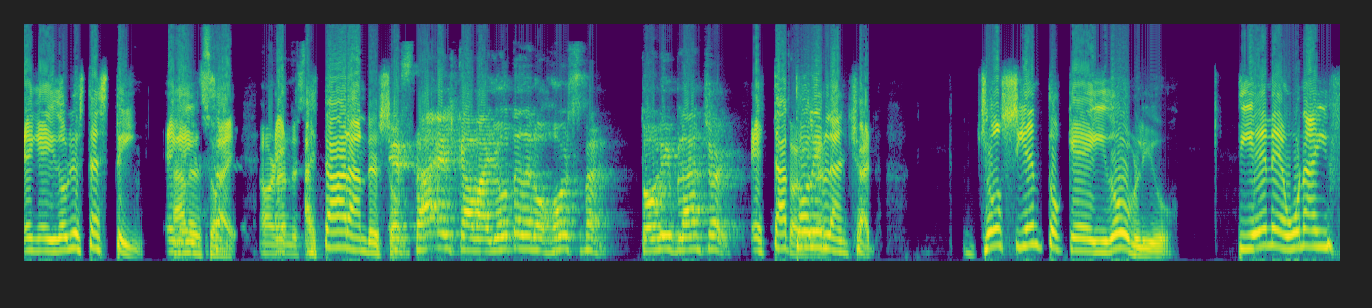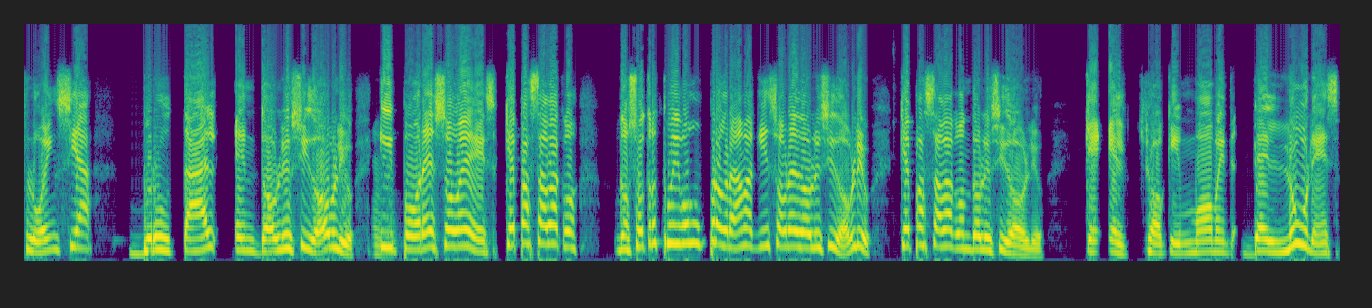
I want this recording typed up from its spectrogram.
En AEW está Sting. En Anderson. AEW Aaron eh, Anderson. está Aaron Anderson. Está el caballote de los Horsemen, Tolly Blanchard. está Tolly Blanchard. Blanchard. Yo siento que AEW tiene una influencia brutal en WCW y por eso es, ¿qué pasaba con nosotros tuvimos un programa aquí sobre WCW? ¿Qué pasaba con WCW? Que el shocking moment del lunes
